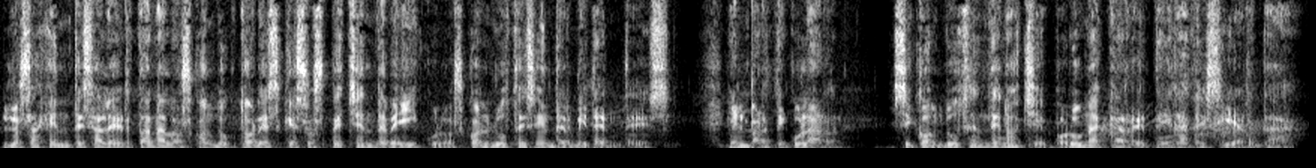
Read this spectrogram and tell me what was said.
los agentes alertan a los conductores que sospechen de vehículos con luces intermitentes, en particular si conducen de noche por una carretera desierta.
